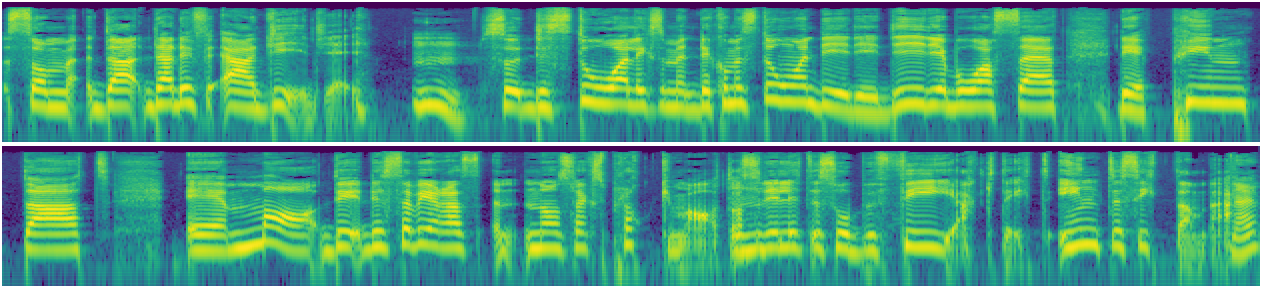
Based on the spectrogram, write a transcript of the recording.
som, där, där det är DJ. Så det, står liksom, det kommer stå en DJ i DJ-båset, det är pyntat, eh, ma- det, det serveras någon slags plockmat. Alltså det är lite så bufféaktigt, inte sittande. Nej.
